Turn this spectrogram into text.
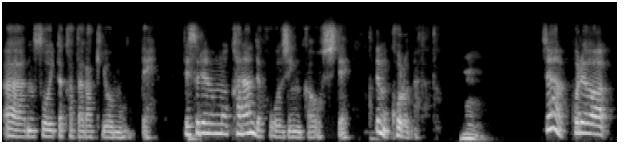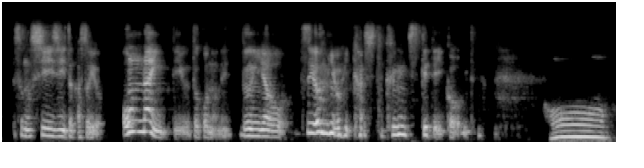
あの、そういった肩書きを持って、で、それも絡んで法人化をして、でもコロナだと。うん。じゃあ、これはその CG とかそういうオンラインっていうところのね、分野を、強みを生かして組み付けていこうみたいな。おー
